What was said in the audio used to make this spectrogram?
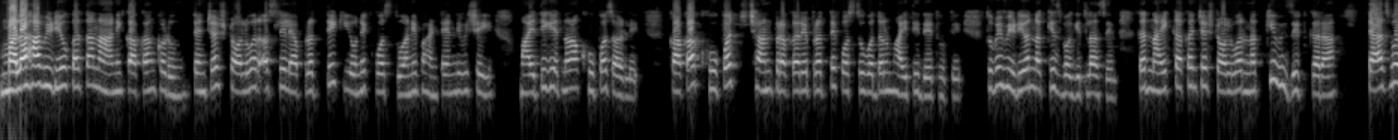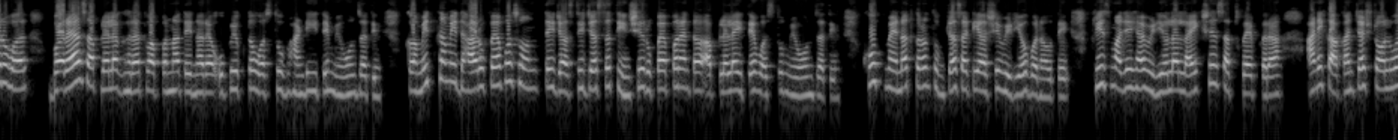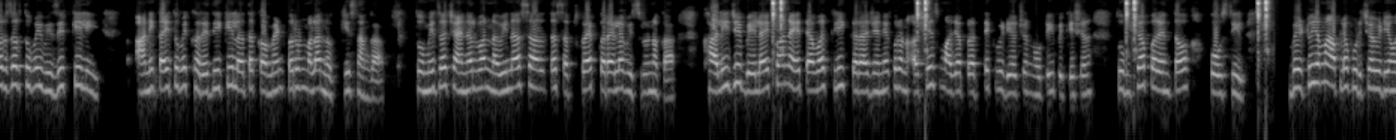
मला हा व्हिडिओ करताना आणि काकांकडून त्यांच्या स्टॉलवर असलेल्या प्रत्येक युनिक वस्तू आणि भांड्यांविषयी माहिती घेताना खूपच अडले काका खूपच छान प्रकारे प्रत्येक वस्तूबद्दल माहिती देत होते. तुम्ही व्हिडिओ नक्कीच बघितला असेल. तर नाईक काकांच्या स्टॉलवर नक्की व्हिजिट करा. त्याचबरोबर बऱ्याच आपल्याला घरात वापरण्यात येणाऱ्या उपयुक्त वस्तू भांडी इथे मिळून जातील. कमीत कमी दहा रुपयापासून ते जास्तीत जास्त तीनशे रुपयापर्यंत आपल्याला इथे वस्तू मिळून जातील. खूप मेहनत करून तुमच्यासाठी असे व्हिडिओ बनवते. प्लीज माझ्या ह्या व्हिडिओला लाईक शेअर सबस्क्राईब करा. आणि काकांच्या स्टॉलवर जर तुम्ही व्हिजिट केली आणि काही तुम्ही खरेदी केलं तर कमेंट करून मला नक्की सांगा. तुम्ही जर चॅनलवर नवीन असाल तर सबस्क्राईब करायला विसरू नका. खाली जे बेल आयकॉन आहे त्यावर क्लिक करा जेणेकरून असेच माझ्या प्रत्येक व्हिडिओचे नोटिफिकेशन तुमच्यापर्यंत पोहोचतील. भेटूया मग आपल्या पुढच्या व्हिडिओमध्ये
